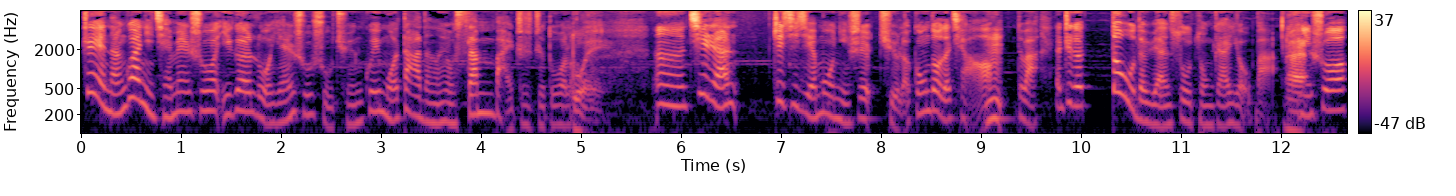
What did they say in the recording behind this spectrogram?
这也难怪你前面说一个裸鼹鼠鼠群规模大的能有三百只之多了。对，嗯，既然这期节目你是取了宫斗的巧，嗯，对吧？那这个斗的元素总该有吧？你说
